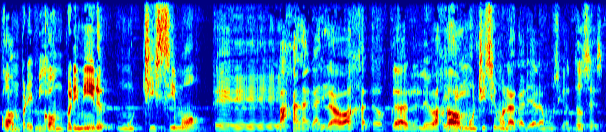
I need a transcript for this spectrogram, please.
com- Comprimir. comprimir muchísimo. eh, Bajan la calidad. baja- oh, claro, le bajaban sí. muchísimo la calidad de la música. Entonces,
